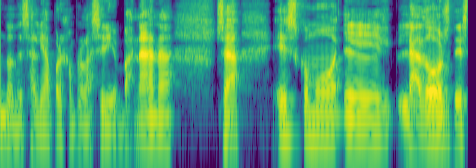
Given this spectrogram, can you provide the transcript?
donde salía, por ejemplo, la serie Banana. O sea, es como la 2 de,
